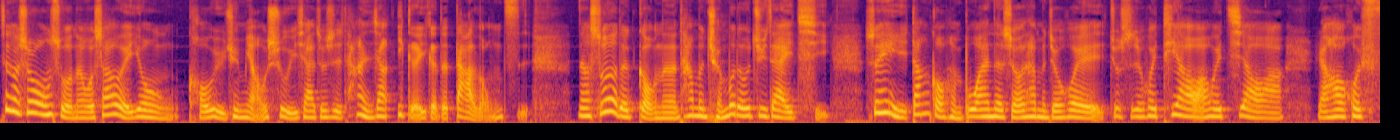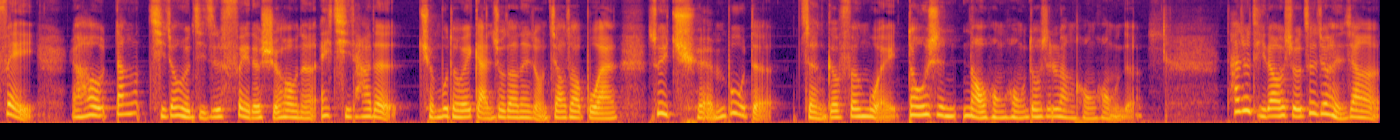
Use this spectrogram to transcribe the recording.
这个收容所呢，我稍微用口语去描述一下，就是它很像一个一个的大笼子。那所有的狗呢，它们全部都聚在一起，所以当狗很不安的时候，它们就会就是会跳啊，会叫啊，然后会吠。然后当其中有几只吠的时候呢，诶，其他的。全部都会感受到那种焦躁不安，所以全部的整个氛围都是闹哄哄，都是乱哄哄的。他就提到说，这就很像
